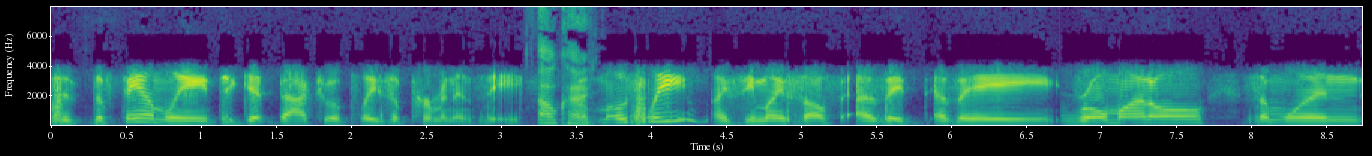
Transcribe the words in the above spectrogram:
the, the family to get back to a place of permanency. Okay. But mostly, I see myself as a as a role model someone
